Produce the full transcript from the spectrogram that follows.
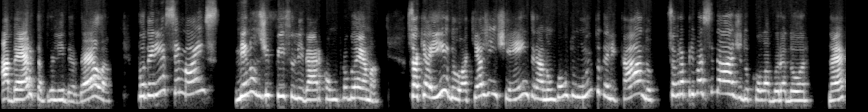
aberta para o líder dela, poderia ser mais menos difícil lidar com o problema. Só que aí, Edu, aqui a gente entra num ponto muito delicado sobre a privacidade do colaborador, né?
